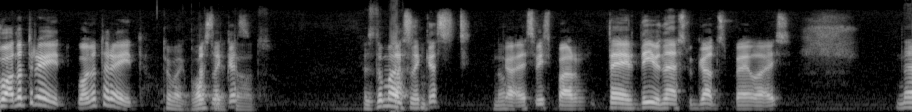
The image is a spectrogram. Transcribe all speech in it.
Vana trade, vana trade. Tev vajag Tas bloķēt nekas. tādu. Es domāju, Tas nekas. Nu. Kā es vispār TF2 neesmu gadu spēlējis. Nē,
